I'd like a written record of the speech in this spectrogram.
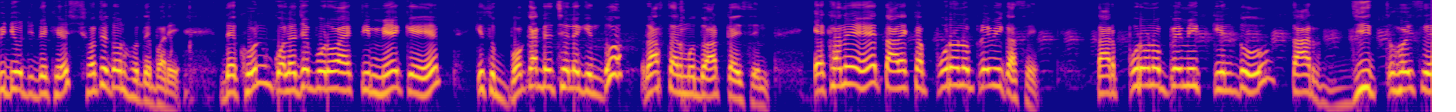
ভিডিওটি দেখে সচেতন হতে পারে। দেখুন, কলেজে পড়ুয়া একটি মেয়েকে কিছু বকাটে ছেলে কিন্তু রাস্তার মধ্যে আটকাইছে। এখানে তার একটা পুরনো প্রেমিক আছে। তার পুরনো প্রেমিক কিন্তু তার জিত হয়েছে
